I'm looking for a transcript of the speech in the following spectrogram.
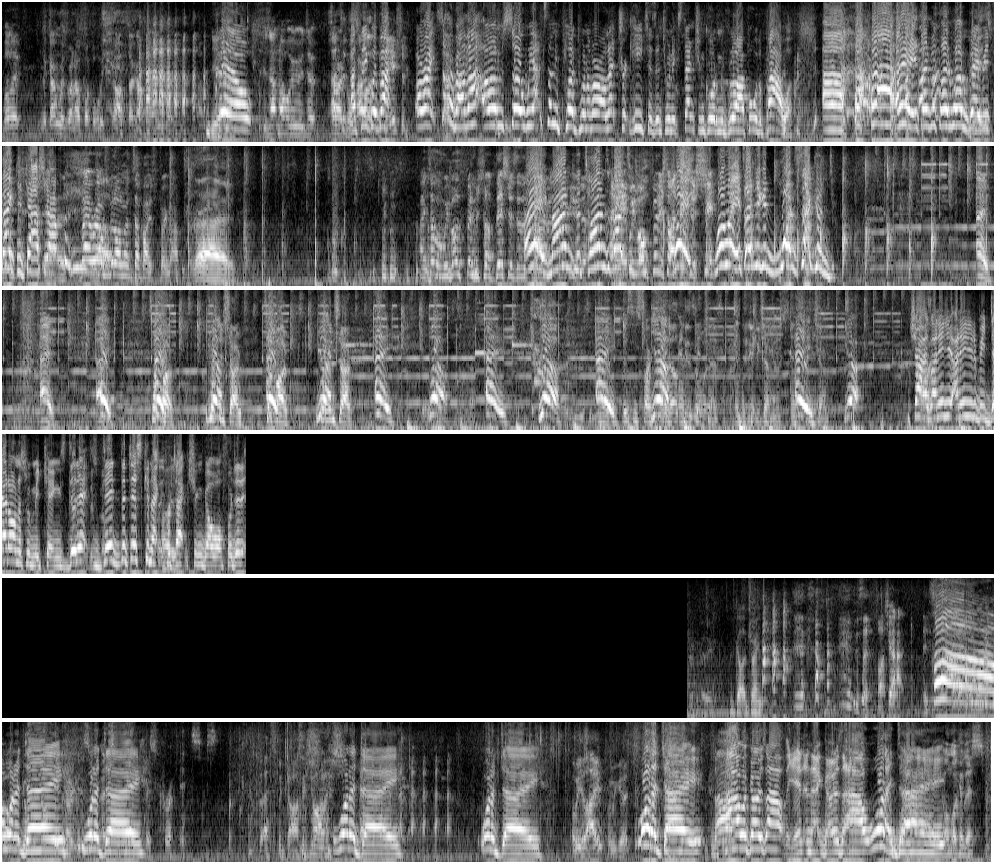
Well, it, the cameras went off. I thought we shot, so I got my yeah. Bill. Is that not what we were doing? Sorry, I think we're back. All right, sorry about that. Um, so we accidentally plugged one of our electric heaters into an extension cord and we blew up all the power. Uh, hey, it's episode one, baby. Thank you, Cash App. Where else been on the Tubbo stream? man? Uh, I tell you, we both finished our dishes in the Hey, time man, computer. the time's about hey, to- we both finished our Wait, dishes. wait, Shit. wait, wait, it's ending in one second. hey, hey, Hey, Topo, Yeah. cooking show, Topo, Yeah. cooking show. hey, yeah, hey, yeah, hey, This is so Yeah. fun. In the kitchen, in the kitchen, hey, kitchen. yeah. Chatters, I need you. I need you to be dead honest with me, Kings. Did it? Did the disconnect protection go off, or did it? Got a drink. You said fuck it. Jack. Oh, what a day! What a day! That's the garnish. Garnish. What a day! What a day! Are we live? Are we good? What a day! The power goes out, the internet goes out. What a day! Don't look at this.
